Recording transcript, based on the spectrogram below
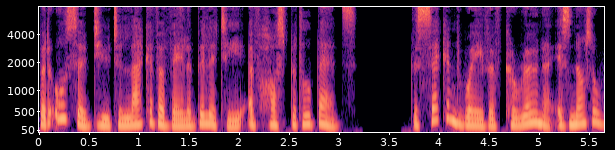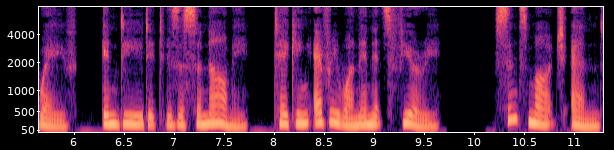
but also due to lack of availability of hospital beds. The second wave of corona is not a wave, indeed, it is a tsunami, taking everyone in its fury. Since March end,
